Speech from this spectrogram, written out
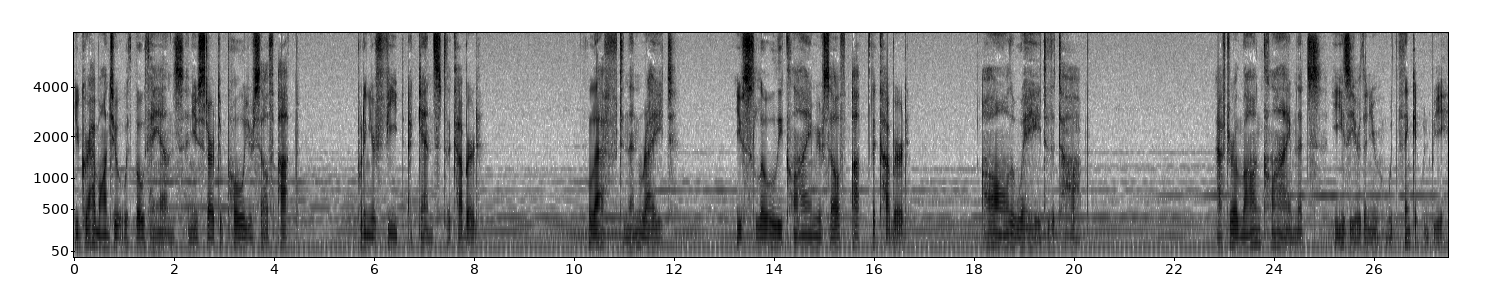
You grab onto it with both hands and you start to pull yourself up, putting your feet against the cupboard. Left and then right you slowly climb yourself up the cupboard all the way to the top. After a long climb that's easier than you would think it would be,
